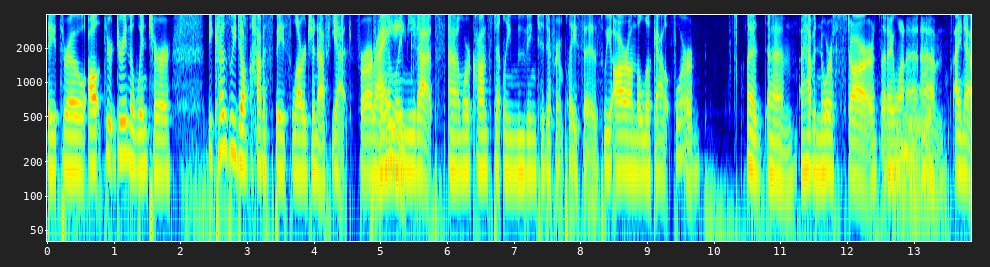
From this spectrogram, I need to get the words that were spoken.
they throw all th- during the winter because we don't have a space large enough yet for our right. family meetups. Um, we're constantly moving to different places. We are on the lookout for a, um, I have a North Star that I want to. Um, I know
